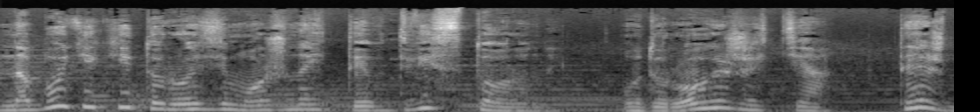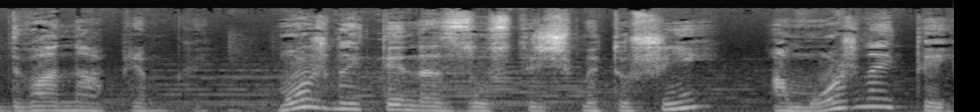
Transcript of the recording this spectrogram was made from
На будь-якій дорозі можна йти в дві сторони. У дороги життя теж два напрямки. Можна йти на зустріч метушні, а можна йти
